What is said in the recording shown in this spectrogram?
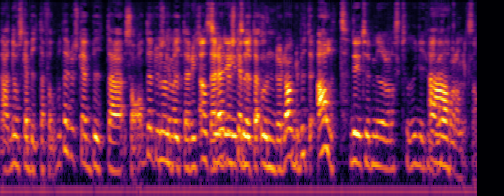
Ja, de ska byta foder, du ska byta sadel, du ska men, byta ryttare, alltså, du ska typ- byta underlag. Du byter allt. Det är ju typ myrornas krig i huvudet Ja. på dem liksom.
